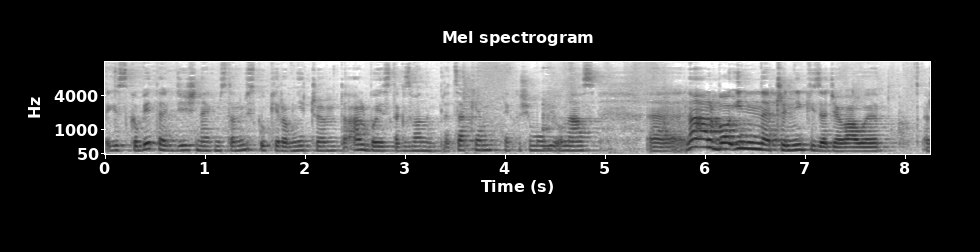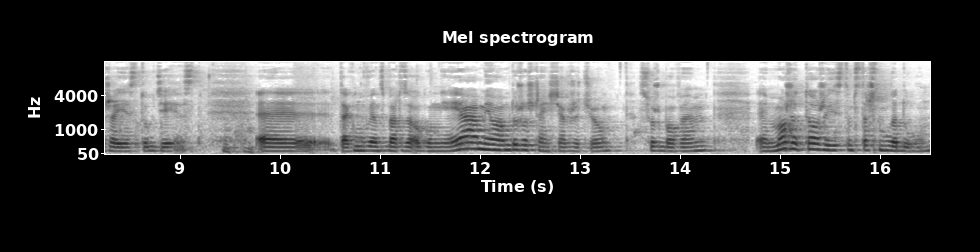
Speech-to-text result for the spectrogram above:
jak jest kobieta gdzieś na jakimś stanowisku kierowniczym, to albo jest tak zwanym plecakiem, jak to się mówi u nas, e, no albo inne czynniki zadziałały, że jest tu, gdzie jest. E, tak mówiąc bardzo ogólnie. Ja miałam dużo szczęścia w życiu służbowym. E, może to, że jestem straszną gadułą,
